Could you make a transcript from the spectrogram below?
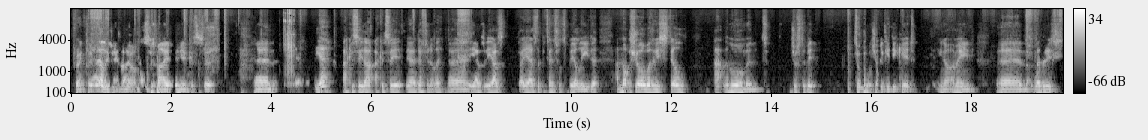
frankly. but Early days, I know. That's just my opinion because, uh, um, yeah, I can see that. I can see it. Yeah, definitely. Uh, he has, he has, he has the potential to be a leader. I'm not sure whether he's still at the moment just a bit too much of a giddy kid. You know what I mean? Um, whether he's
